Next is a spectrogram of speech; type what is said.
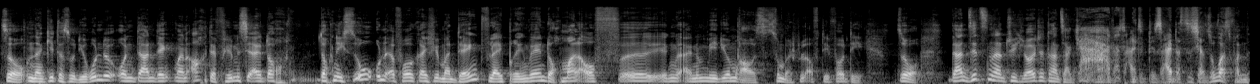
So, und dann geht das so die Runde und dann denkt man, ach, der Film ist ja doch, doch nicht so unerfolgreich, wie man denkt. Vielleicht bringen wir ihn doch mal auf äh, irgendeinem Medium raus, zum Beispiel auf DVD. So, dann sitzen natürlich Leute dran und sagen, ja, das alte Design, das ist ja sowas von,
